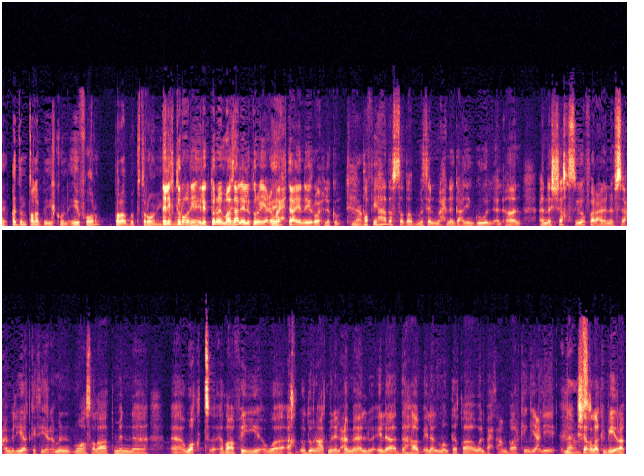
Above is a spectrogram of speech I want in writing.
لا، يقدم طلب يكون e-form طلب إلكتروني إلكتروني إيه. إلكتروني ما زال إيه. إلكتروني يعني ما إيه. يحتاج إنه يروح لكم نعم طب في هذا الصدد مثل ما إحنا قاعدين نقول الآن أن الشخص يوفر على نفسه عمليات كثيرة من مواصلات من آه، وقت إضافي وأخذ أذونات من العمل إلى الذهاب إلى المنطقة والبحث عن parking يعني نعم شغلة كبيرة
